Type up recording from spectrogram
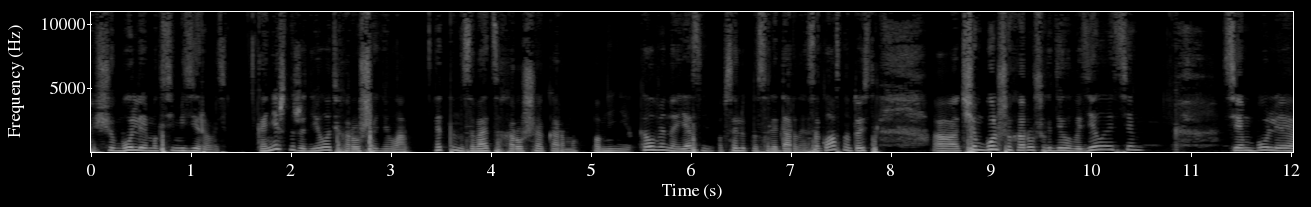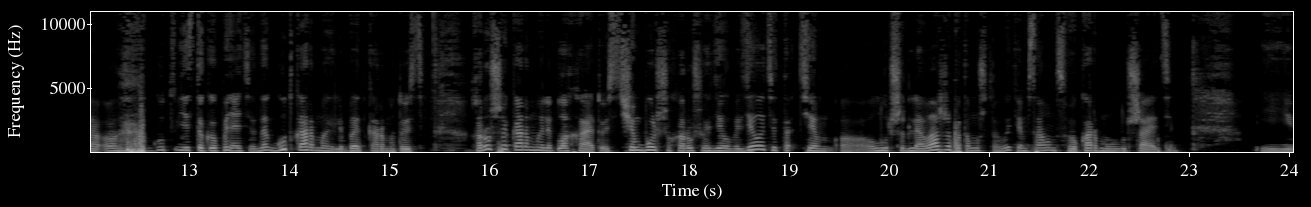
еще более максимизировать? Конечно же, делать хорошие дела. Это называется хорошая карма, по мнению Келвина. Я с ним абсолютно солидарна и согласна. То есть, а, чем больше хороших дел вы делаете, тем более good, есть такое понятие, да, good карма или bad карма, то есть хорошая карма или плохая. То есть чем больше хороших дел вы делаете, тем а, лучше для вас же, потому что вы тем самым свою карму улучшаете. И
